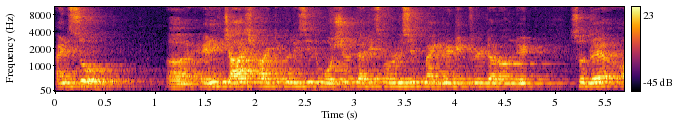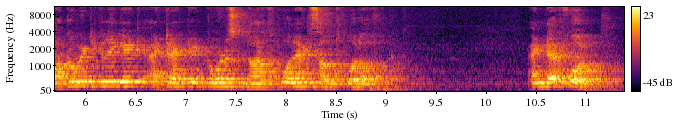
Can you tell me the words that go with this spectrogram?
And so, uh, any charged particle is in motion that is producing magnetic field around it. So they automatically get attracted towards north pole and south pole of earth. And therefore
